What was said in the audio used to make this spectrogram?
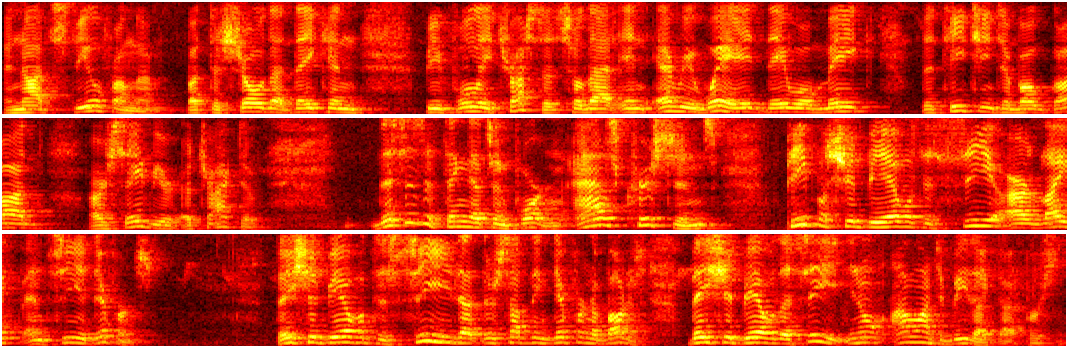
and not steal from them, but to show that they can be fully trusted so that in every way they will make the teachings about God, our Savior, attractive. This is a thing that's important. As Christians, people should be able to see our life and see a difference. They should be able to see that there's something different about us. They should be able to see, you know, I want to be like that person.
